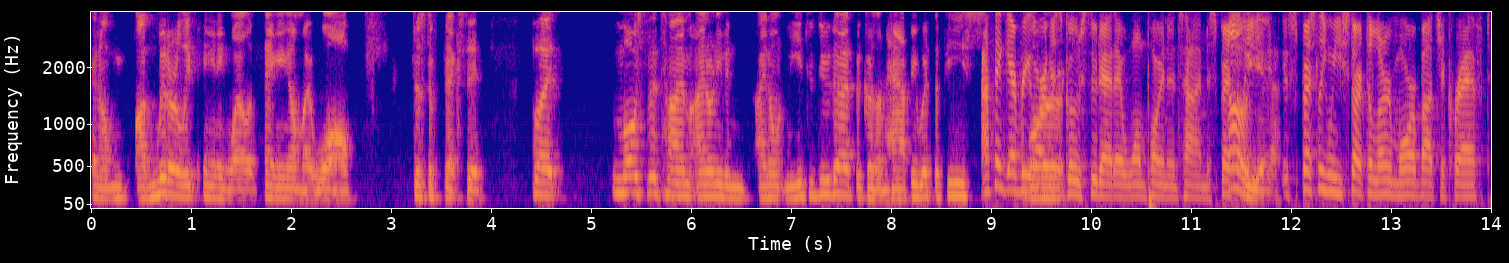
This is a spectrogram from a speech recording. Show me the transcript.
and I'm I'm literally painting while it's hanging on my wall, just to fix it. But most of the time, I don't even I don't need to do that because I'm happy with the piece. I think every Or- artist goes through that at one point in time, especially Oh, yeah. especially when you start to learn more about your craft.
